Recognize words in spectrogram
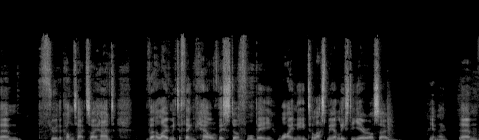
um, through the contacts I had that allowed me to think, hell, this stuff will be what I need to last me at least a year or so. You know, um,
